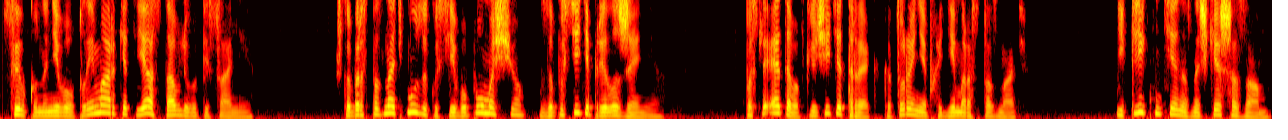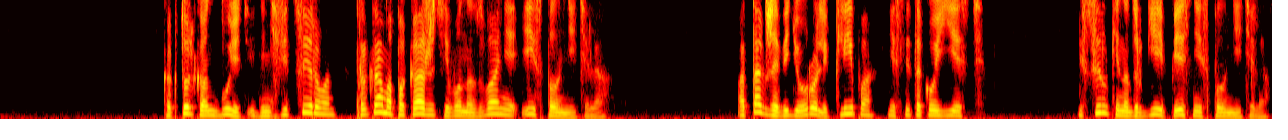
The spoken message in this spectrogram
Ссылку на него в Play Market я оставлю в описании. Чтобы распознать музыку с его помощью, запустите приложение. После этого включите трек, который необходимо распознать. И кликните на значке Shazam. Как только он будет идентифицирован, программа покажет его название и исполнителя. А также видеоролик клипа, если такой есть, и ссылки на другие песни исполнителя.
